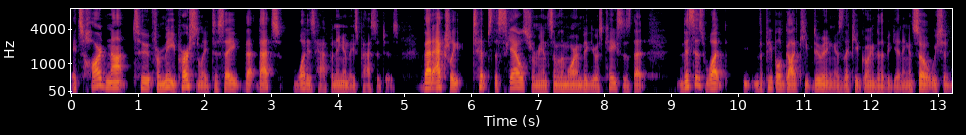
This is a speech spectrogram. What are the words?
it's hard not to, for me personally, to say that that's what is happening in these passages. That actually tips the scales for me in some of the more ambiguous cases that this is what the people of God keep doing as they keep going to the beginning. And so we should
